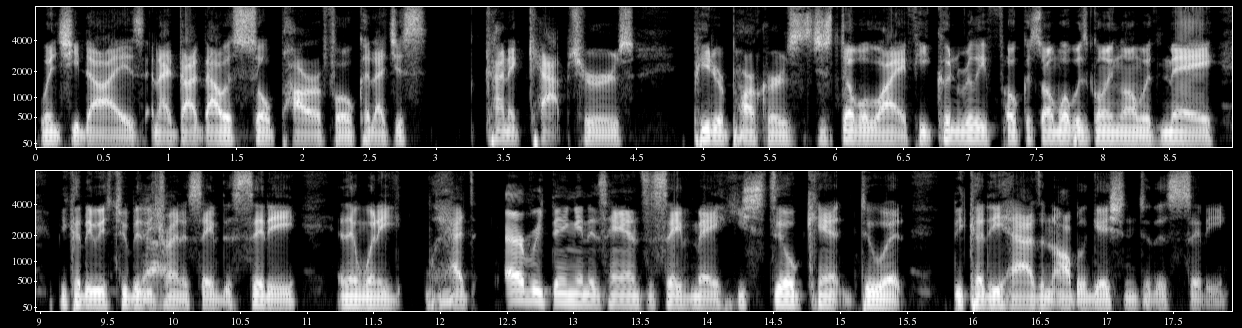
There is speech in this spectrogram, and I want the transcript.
when she dies. And I thought that was so powerful because that just kind of captures Peter Parker's just double life. He couldn't really focus on what was going on with May because he was too busy yeah. trying to save the city. And then when he had everything in his hands to save May, he still can't do it because he has an obligation to this city.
